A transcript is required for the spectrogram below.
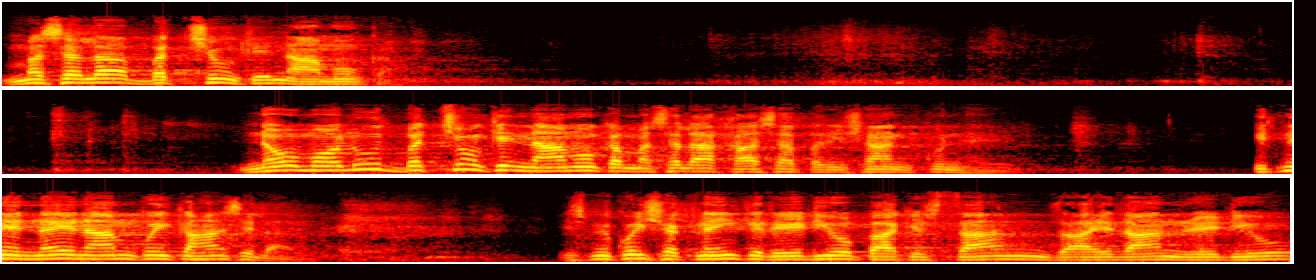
مسئلہ بچوں کے ناموں کا۔ نو مولود بچوں کے ناموں کا مسئلہ خاصا پریشان کن ہے۔ اتنے نئے نام کوئی کہاں سے لائے؟ اس میں کوئی شک نہیں کہ ریڈیو پاکستان زاہدان ریڈیو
